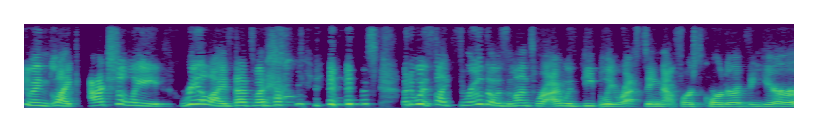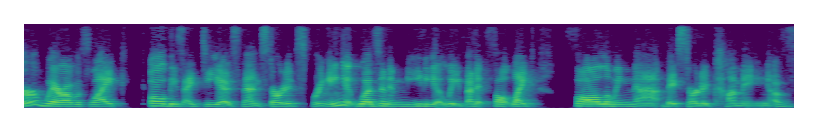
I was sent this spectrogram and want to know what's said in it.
didn't like actually realize that's what happened. but it was like through those months where I was deeply resting that first quarter of the year, where I was like, all these ideas then started springing. It wasn't immediately, but it felt like following that, they started coming of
